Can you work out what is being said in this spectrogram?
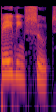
bathing suit.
